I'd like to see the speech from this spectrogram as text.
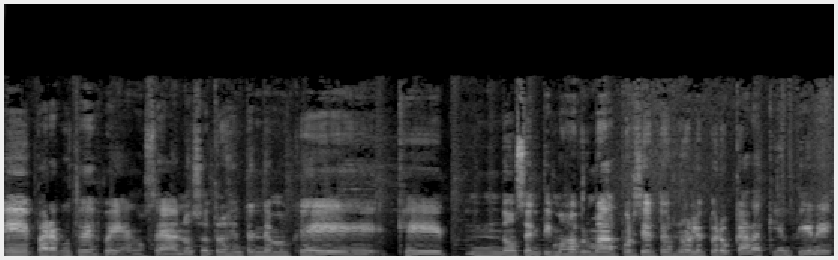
Eh, para que ustedes vean, o sea, nosotros entendemos que, que nos sentimos abrumadas por ciertos roles, pero cada quien tiene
